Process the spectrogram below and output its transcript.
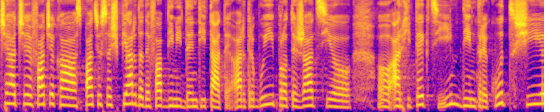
ceea ce face ca spațiul să-și piardă de fapt din identitate. Ar trebui protejați Uh, arhitecții din trecut și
